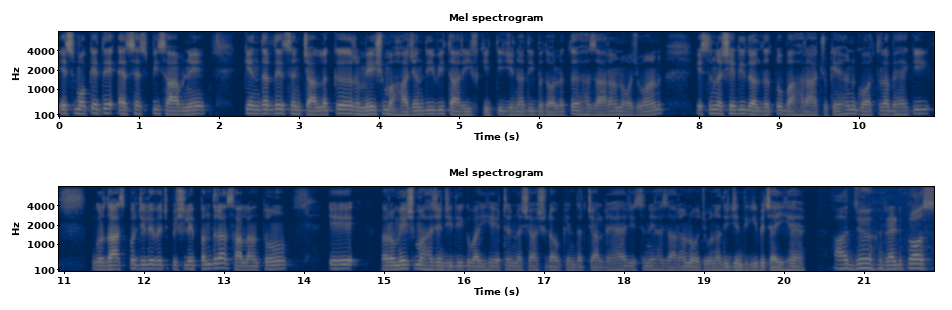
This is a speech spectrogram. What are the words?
ਇਸ ਮੌਕੇ ਤੇ ਐਸਐਸਪੀ ਸਾਹਿਬ ਨੇ ਕੇਂਦਰ ਦੇ ਸੰਚਾਲਕ ਰਮੇਸ਼ ਮਹਾਜਨ ਦੀ ਵੀ ਤਾਰੀਫ ਕੀਤੀ, ਜਿਨ੍ਹਾਂ ਦੀ ਬਦੌਲਤ ਹਜ਼ਾਰਾਂ ਨੌਜਵਾਨ ਇਸ ਨਸ਼ੇ ਦੀ ਦਲਦਲ ਤੋਂ ਬਾਹਰ ਆ ਚੁੱਕੇ ਹਨ। ਗੌਰਤਲਬ ਹੈ ਕਿ ਗੁਰਦਾਸਪੁਰ ਜ਼ਿਲ੍ਹੇ ਵਿੱਚ ਪਿਛਲੇ 15 ਸਾਲਾਂ ਤੋਂ ਇਹ ਰਮੇਸ਼ ਮਹਾਜਨ ਜੀ ਦੀ ਅਗਵਾਈ ਹੇਠ ਨਸ਼ਾ ਛੁਡਾਊ ਕੇਂਦਰ ਚੱਲ ਰਿਹਾ ਹੈ, ਜਿਸ ਨੇ ਹਜ਼ਾਰਾਂ ਨੌਜਵਾਨਾਂ ਦੀ ਜ਼ਿੰਦਗੀ ਬਚਾਈ ਹੈ। ਅੱਜ red cross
